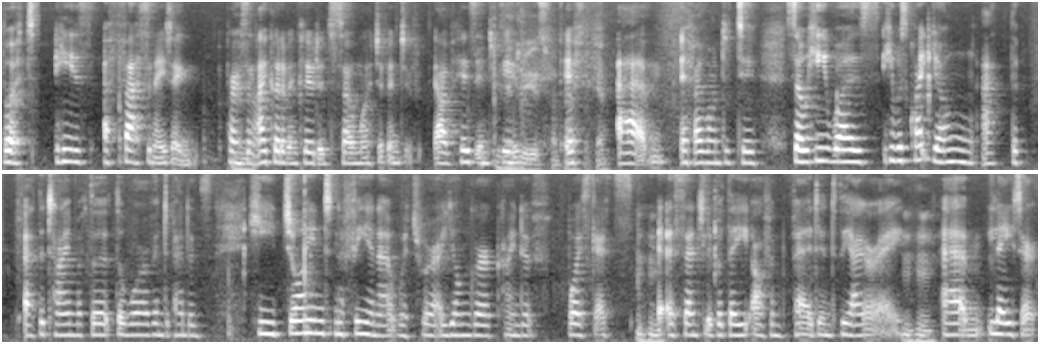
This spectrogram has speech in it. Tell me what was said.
But he's a fascinating person. Mm. I could have included so much of inter- of his His interview interview is fantastic. if yeah. um, if I wanted to. So he was he was quite young at the at the time of the, the War of Independence. He joined Na which were a younger kind of Boy Scouts Mhm. essentially, but they often fed into the IRA Mhm. um, later.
